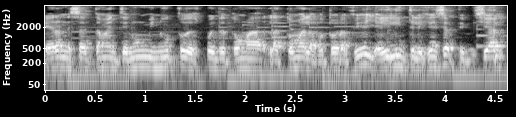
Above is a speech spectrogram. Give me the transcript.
eran exactamente en un minuto después de toma, la toma de la fotografía y ahí la inteligencia artificial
